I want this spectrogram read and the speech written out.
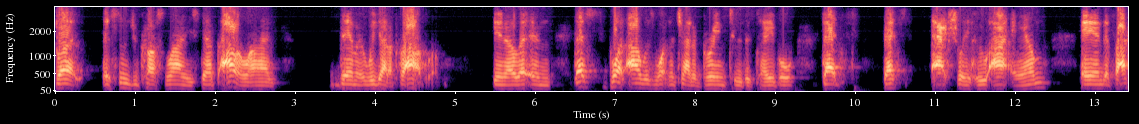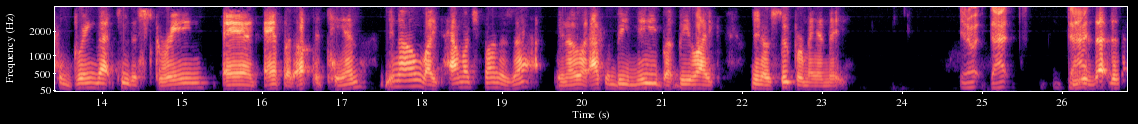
But as soon as you cross the line and you step out of line, damn it, we got a problem. You know, and that's what I was wanting to try to bring to the table that's that's actually who I am. And if I can bring that to the screen and amp it up to 10, you know, like how much fun is that? You know, like I can be me, but be like, you know, Superman me. You know, that that, does that, does that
